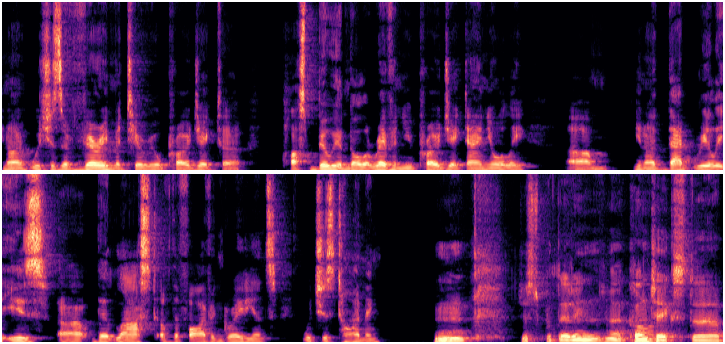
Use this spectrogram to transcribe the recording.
you know, which is a very material project, a plus billion dollar revenue project annually. Um, you know, that really is uh, the last of the five ingredients, which is timing. Mm. Just to put that in uh, context, uh,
